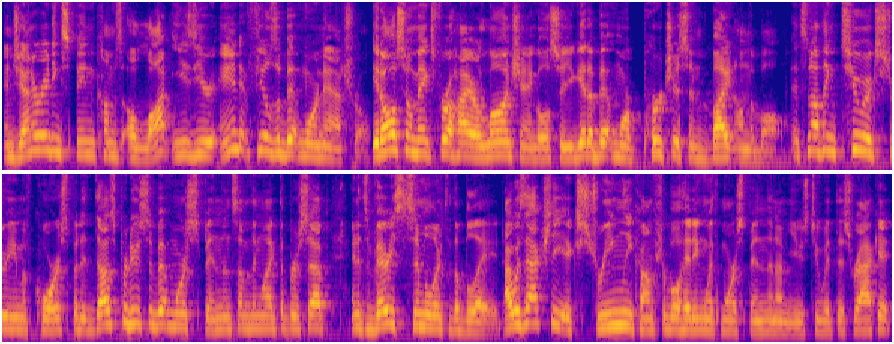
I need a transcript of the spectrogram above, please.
and generating spin comes a lot easier and it feels a bit more natural. It also makes for a higher launch angle, so you get a bit more purchase and bite on the ball. It's nothing too extreme, of course, but it does produce a bit more spin than something like the Percept, and it's very similar to the Blade. I was actually extremely comfortable hitting with more spin than I'm used to with this racket,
